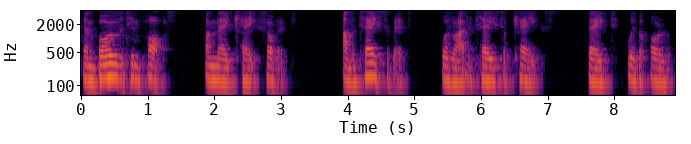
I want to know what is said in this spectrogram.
then boiled it in pots and made cakes of it. And the taste of it was like the taste of cakes baked with oil.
